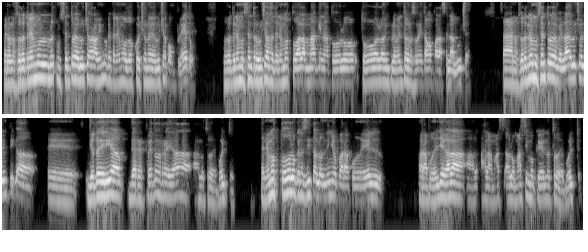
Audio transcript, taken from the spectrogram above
Pero nosotros tenemos un centro de lucha ahora mismo que tenemos dos colchones de lucha completos. Nosotros tenemos un centro de lucha donde tenemos todas las máquinas, todos los, todos los implementos que nosotros necesitamos para hacer la lucha. O sea, nosotros tenemos un centro de verdad de lucha olímpica, eh, yo te diría, de respeto en realidad a, nuestro deporte. Tenemos todo lo que necesitan los niños para poder, para poder llegar a, a, a, a lo máximo que es nuestro deporte.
